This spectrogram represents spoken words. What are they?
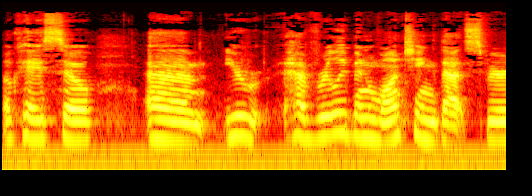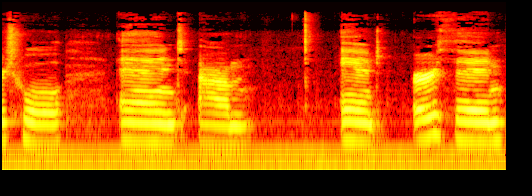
Okay, so um, you have really been wanting that spiritual and um, and earthen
